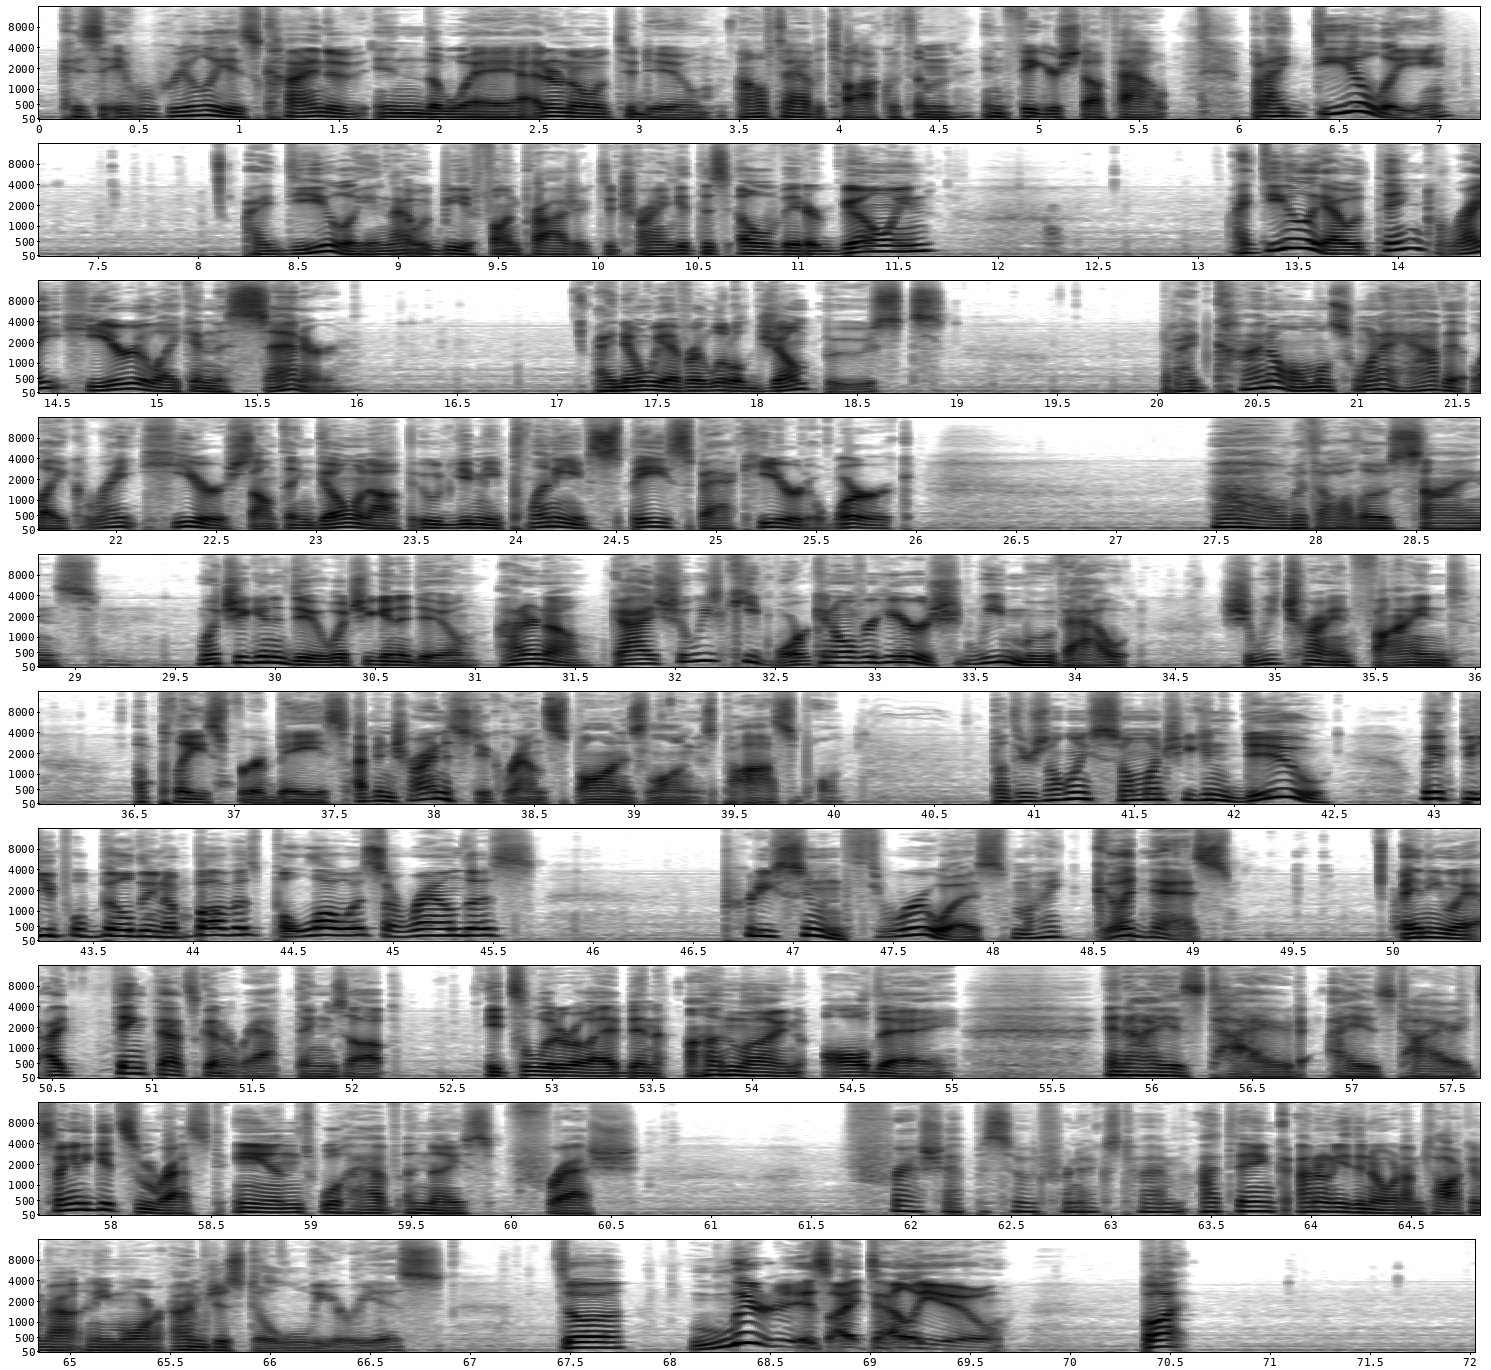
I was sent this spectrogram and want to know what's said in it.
because it really is kind of in the way. I don't know what to do. I'll have to have a talk with him and figure stuff out. But ideally, ideally, and that would be a fun project to try and get this elevator going. Ideally, I would think right here, like in the center, I know we have our little jump boosts, but I'd kind of almost want to have it like right here or something going up. It would give me plenty of space back here to work. Oh, with all those signs. What you gonna do? What you gonna do? I don't know. Guys, should we keep working over here or should we move out? Should we try and find a place for a base? I've been trying to stick around spawn as long as possible. But there's only so much you can do. with people building above us, below us, around us pretty soon through us. My goodness. Anyway, I think that's going to wrap things up. It's literally, I've been online all day and I is tired. I is tired. So I'm going to get some rest and we'll have a nice, fresh, fresh episode for next time. I think. I don't even know what I'm talking about anymore. I'm just delirious. Delirious, I tell you. But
